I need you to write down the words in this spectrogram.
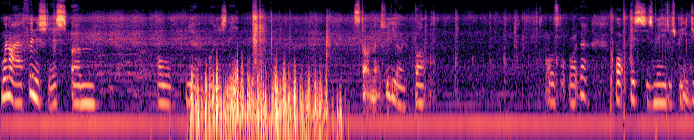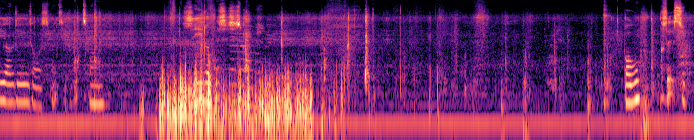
When I have finished this, um, I'll, yeah, obviously start the next video, but I'll stop right there. But this is me just being Geodude, I was meant a bit time. See, look, this is his. Bowl, because it's super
